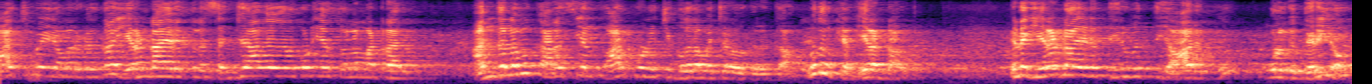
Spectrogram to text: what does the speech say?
வாஜ்பாய் அவர்கள் தான் இரண்டாயிரத்துல செஞ்சாங்க கூட சொல்ல மாட்டாரு அந்த அளவுக்கு அரசியல் காழ்ப்புணர்ச்சி முதலமைச்சர் அவர்கள் இருக்கா? முதல் கேள்வி இரண்டாவது. எனக்கு இரண்டாயிரத்தி இருபத்தி ஆறுக்கு உங்களுக்கு தெரியும்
